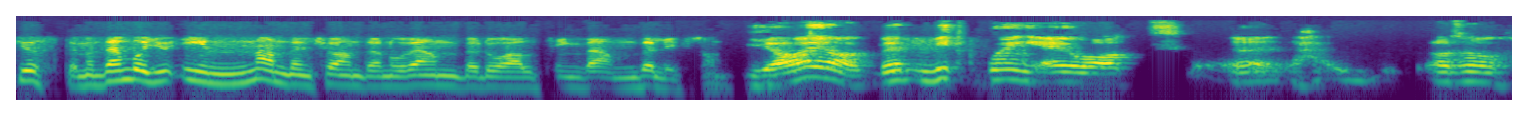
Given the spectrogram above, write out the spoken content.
Just det, men den var jo innan den 22 november, da allting vende, liksom. Ja, ja. Men mitt poeng er jo at eh, altså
